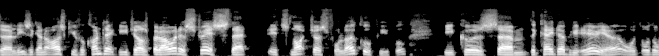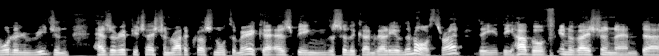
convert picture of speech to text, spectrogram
uh, Lisa, going to ask you for contact details, but I want to stress that it's not just for local people. Because um, the KW area or, or, the Waterloo region has a reputation right across North America as being the Silicon Valley of the North, right? The the hub of innovation and uh,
